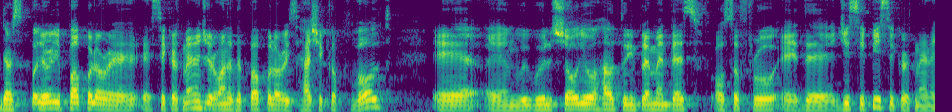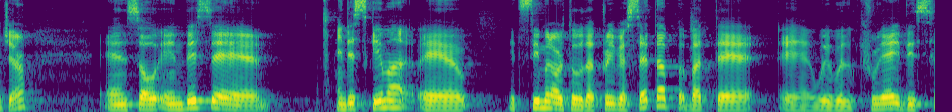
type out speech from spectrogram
There's a very popular uh, secret manager. One of the popular is HashiCorp Vault. Uh, and we will show you how to implement this also through uh, the GCP secret manager. And so in this, uh, in this schema, uh, it's similar to the previous setup, but uh, we will create this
